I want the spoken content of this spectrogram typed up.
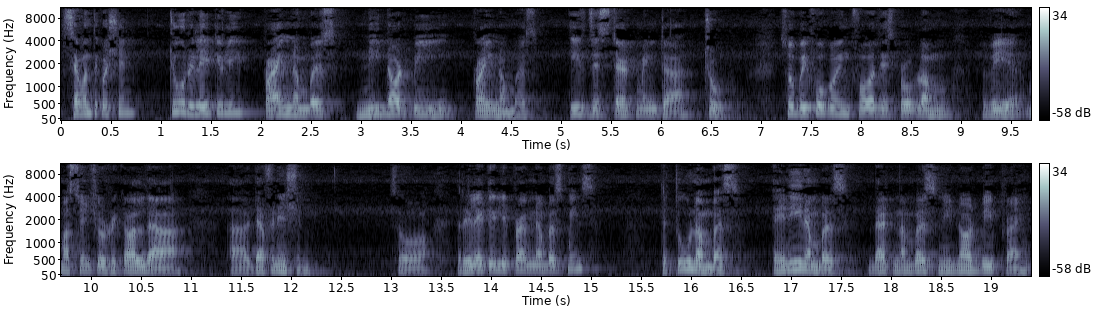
Seventh question. Two relatively prime numbers need not be prime numbers is this statement uh, true? So before going for this problem, we must ensure recall the uh, definition. So relatively prime numbers means the two numbers, any numbers, that numbers need not be prime,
